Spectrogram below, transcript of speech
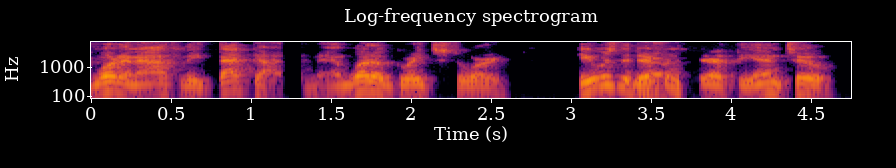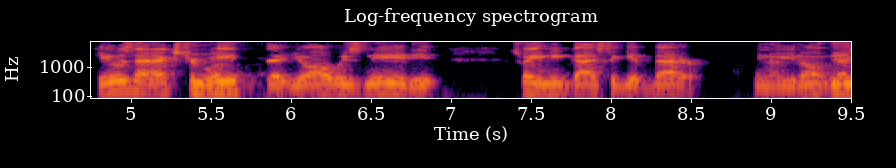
what an athlete that guy, man! What a great story. He was the difference yeah. there at the end too. He was that extra piece that you always need. He, that's why you need guys to get better. You know, you don't. He,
